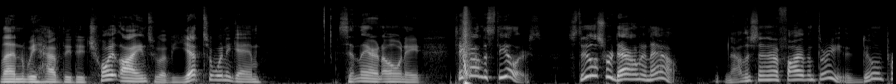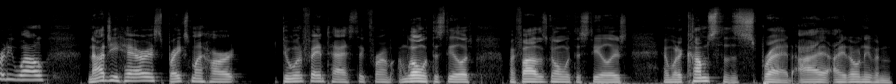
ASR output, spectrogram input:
Then we have the Detroit Lions, who have yet to win a game, sitting there in 0 8, taking on the Steelers. Steelers were down and out now they're sitting at five and three. They're doing pretty well. Najee Harris breaks my heart. Doing fantastic for him. I'm going with the Steelers. My father's going with the Steelers. And when it comes to the spread, I, I don't even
